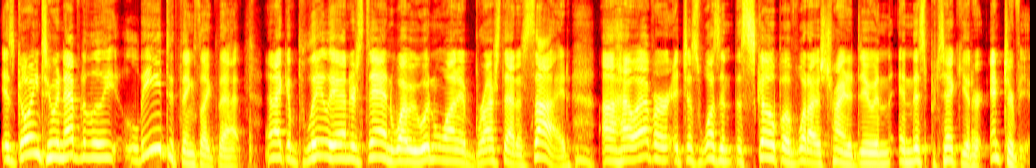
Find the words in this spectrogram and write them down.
is going to inevitably lead to things like that. And I completely understand why we wouldn't want to brush that aside. Uh, however, it just wasn't the scope of what I was trying to do in, in this particular interview.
